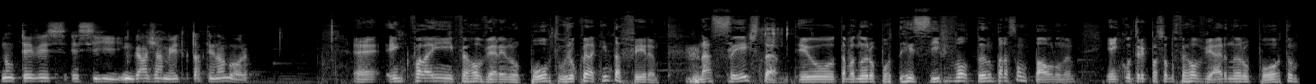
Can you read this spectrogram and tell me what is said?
não teve esse, esse engajamento que está tendo agora. É, em falar em ferroviário e aeroporto, o jogo foi na quinta-feira. Na sexta, eu estava no aeroporto de Recife voltando para São Paulo, né? E aí encontrei com o pessoal do ferroviário no aeroporto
